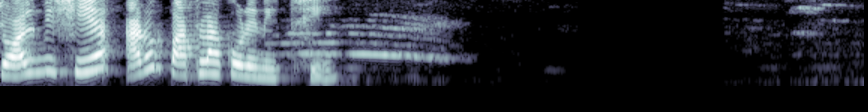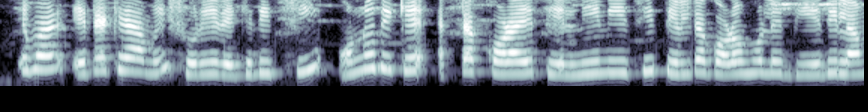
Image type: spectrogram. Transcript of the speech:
জল মিশিয়ে আরও পাতলা করে নিচ্ছি। এবার এটাকে আমি সরিয়ে রেখে দিচ্ছি। অন্যদিকে একটা কড়াইয়ে তেল নিয়ে নিয়েছি। তেলটা গরম হলে দিয়ে দিলাম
